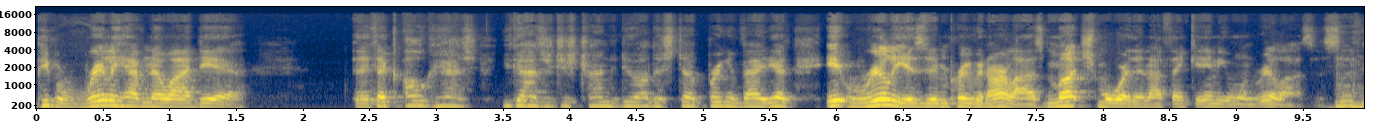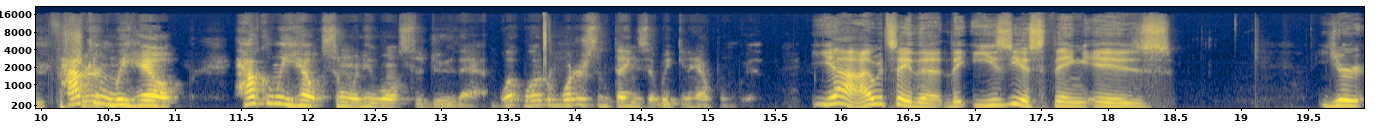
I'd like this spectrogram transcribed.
people really have no idea. They think, oh gosh, you guys are just trying to do all this stuff, bringing value. It really is improving our lives much more than I think anyone realizes. Mm-hmm, how sure. can we help? How can we help someone who wants to do that? What what what are some things that we can help them with? Yeah, I would say the the easiest thing is you're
